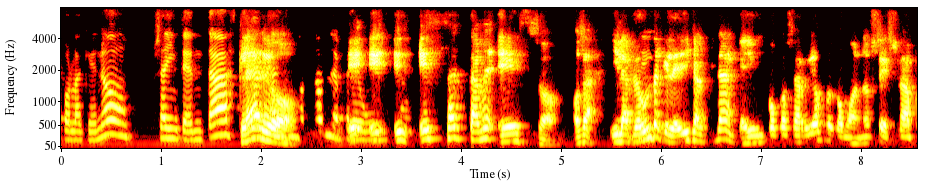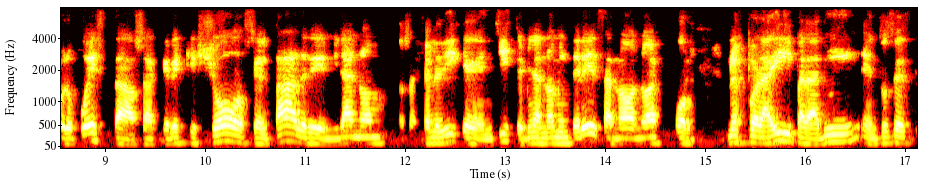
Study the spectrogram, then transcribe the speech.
por la que no ya intentaste. Claro, eh, eh, eh, exactamente eso. O sea, y la pregunta que le dije al final, que ahí un poco se rió, fue como, no sé, es una propuesta, o sea, ¿querés que yo sea el padre? Mirá, no, o sea, yo le dije en chiste, mira, no me interesa, no, no es por, no es por ahí para mí. Entonces,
